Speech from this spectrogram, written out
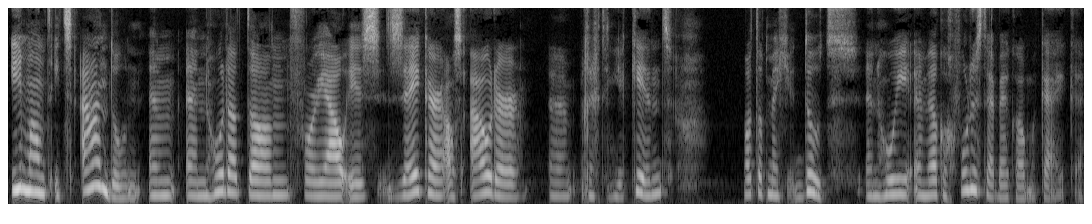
iemand iets aandoen. En, en hoe dat dan voor jou is, zeker als ouder um, richting je kind, wat dat met je doet en, hoe je, en welke gevoelens daarbij komen kijken.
